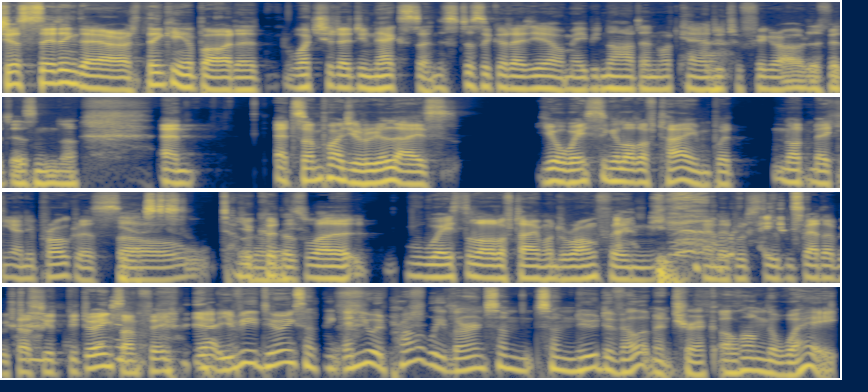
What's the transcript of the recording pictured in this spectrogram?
just sitting there thinking about it. What should I do next? And is this a good idea or maybe not? And what can yeah. I do to figure out if it isn't? And at some point, you realize you're wasting a lot of time, but not making any progress. So yes, totally. you could as well waste a lot of time on the wrong uh, thing yeah, and it would still be better because you'd be doing something. yeah, you'd be doing something and you would probably learn some some new development trick along the way.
